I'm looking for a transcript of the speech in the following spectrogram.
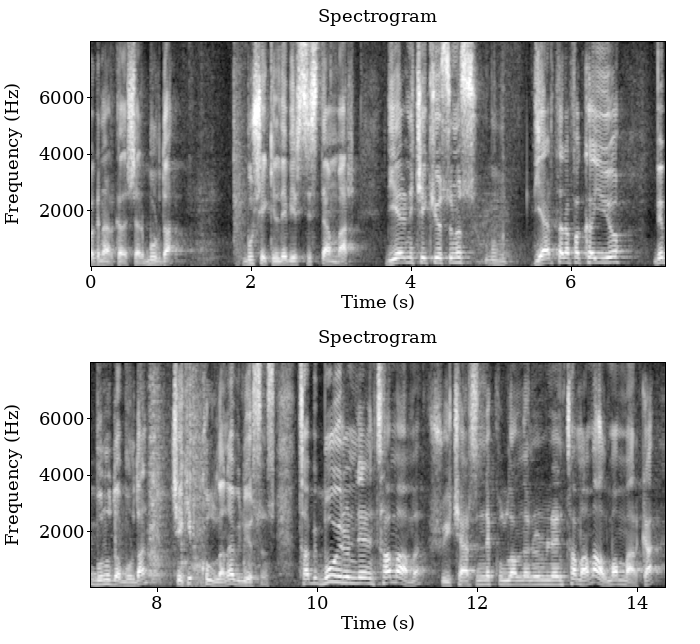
Bakın arkadaşlar burada bu şekilde bir sistem var. Diğerini çekiyorsunuz. Bu diğer tarafa kayıyor ve bunu da buradan çekip kullanabiliyorsunuz. Tabi bu ürünlerin tamamı, şu içerisinde kullanılan ürünlerin tamamı Alman marka.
